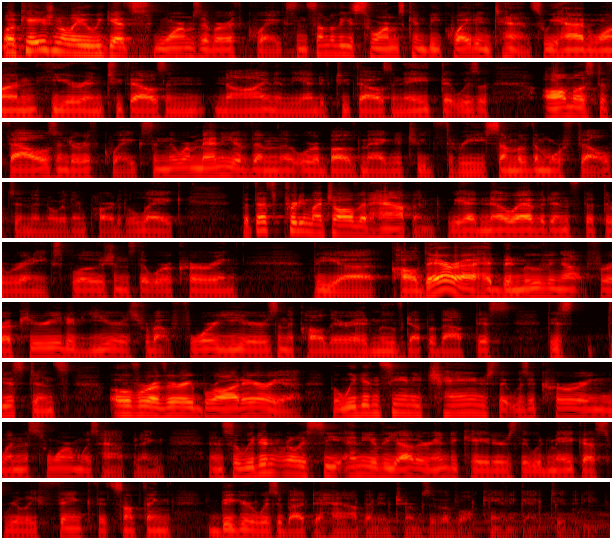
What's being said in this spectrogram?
Well, occasionally we get swarms of earthquakes, and some of these swarms can be quite intense. We had one here in 2009 and the end of 2008 that was a, almost a thousand earthquakes, and there were many of them that were above magnitude 3. Some of them were felt in the northern part of the lake. But that's pretty much all that happened. We had no evidence that there were any explosions that were occurring. The uh, caldera had been moving up for a period of years, for about four years, and the caldera had moved up about this this distance over a very broad area. But we didn't see any change that was occurring when the swarm was happening. And so we didn't really see any of the other indicators that would make us really think that something bigger was about to happen in terms of a volcanic activity.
